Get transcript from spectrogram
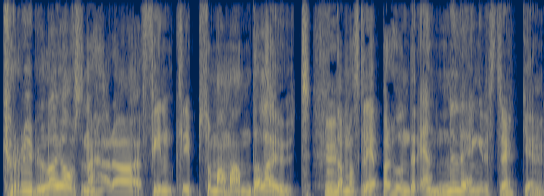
kryllar ju av sådana här uh, filmklipp som Amanda la ut. Mm. Där man släpar hunden ännu längre sträckor. Mm.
